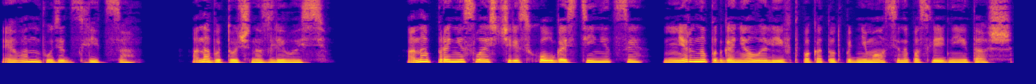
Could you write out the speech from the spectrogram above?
Эван будет злиться. Она бы точно злилась. Она пронеслась через холл гостиницы, нервно подгоняла лифт, пока тот поднимался на последний этаж.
